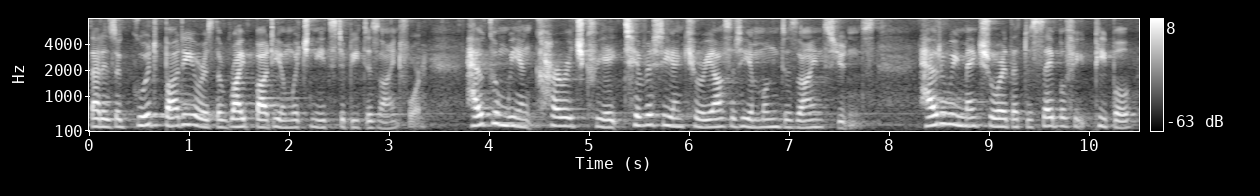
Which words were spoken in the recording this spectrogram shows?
that is a good body or is the right body in which needs to be designed for. How can we encourage creativity and curiosity among design students? How do we make sure that disabled people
